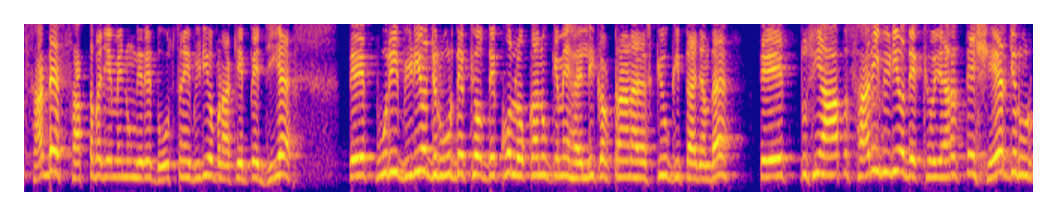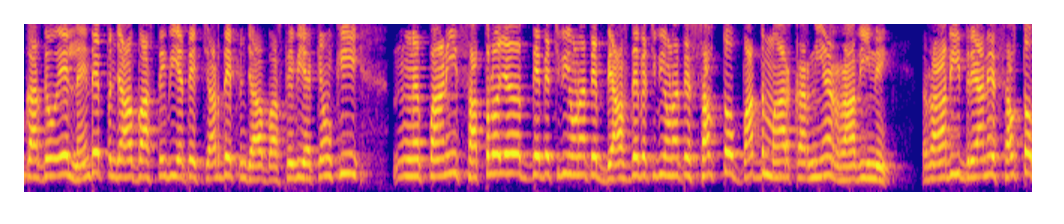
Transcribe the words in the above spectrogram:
7:30 ਵਜੇ ਮੈਨੂੰ ਮੇਰੇ ਦੋਸਤ ਨੇ ਵੀਡੀਓ ਬਣਾ ਕੇ ਭੇਜੀ ਹੈ। ਤੇ ਪੂਰੀ ਵੀਡੀਓ ਜਰੂਰ ਦੇਖਿਓ। ਦੇਖੋ ਲੋਕਾਂ ਨੂੰ ਕਿਵੇਂ ਹੈਲੀਕਾਪਟਰਾਂ ਨਾਲ ਰੈਸਕਿਊ ਕੀਤਾ ਜਾਂਦਾ ਹੈ। ਤੇ ਤੁਸੀਂ ਆਪ ਸਾਰੀ ਵੀਡੀਓ ਦੇਖਿਓ ਯਾਰ ਤੇ ਸ਼ੇਅਰ ਜਰੂਰ ਕਰ ਦਿਓ। ਇਹ ਲਹਿੰਦੇ ਪੰਜਾਬ ਵਾਸਤੇ ਵੀ ਹੈ ਤੇ ਚੜ੍ਹਦੇ ਪੰਜਾਬ ਵਾਸਤੇ ਵੀ ਹੈ ਕਿਉਂਕਿ ਪਾਣੀ ਸਤਲੁਜ ਦੇ ਵਿੱਚ ਵੀ ਆਉਣਾ ਤੇ ਬਿਆਸ ਦੇ ਵਿੱਚ ਵੀ ਆਉਣਾ ਤੇ ਸਭ ਤੋਂ ਵੱਧ ਮਾਰ ਕਰਨੀ ਹੈ ਰਾਵੀ ਨੇ। ਰਾਵੀ ਦਰਿਆ ਨੇ ਸਭ ਤੋਂ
